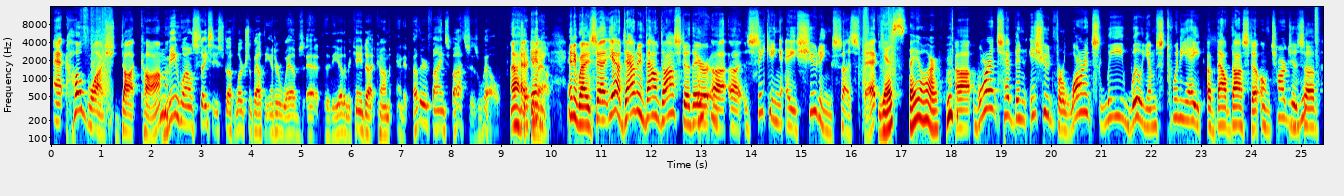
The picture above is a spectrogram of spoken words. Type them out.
at hogewash.com. Meanwhile, Stacy's stuff lurks about the interwebs at theothermccain.com and at other fine spots as well. Uh, Check him any- out. Anyways, uh, yeah, down in Valdosta, they're Mhm. uh, uh, seeking a shooting suspect. Yes, they are. Uh, warrants have been issued for Lawrence Lee Williams, 28 of Valdosta, on charges Mhm. of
